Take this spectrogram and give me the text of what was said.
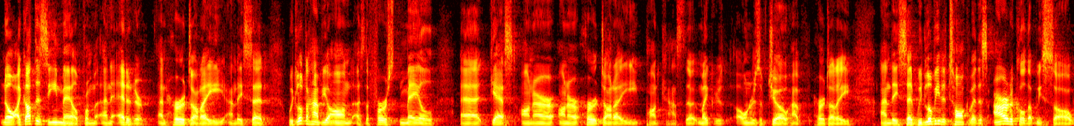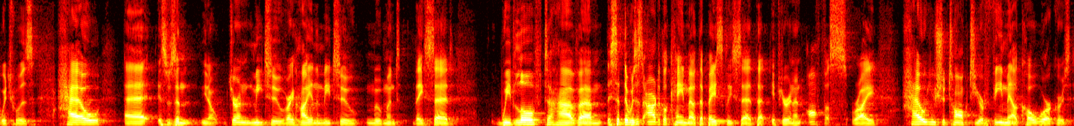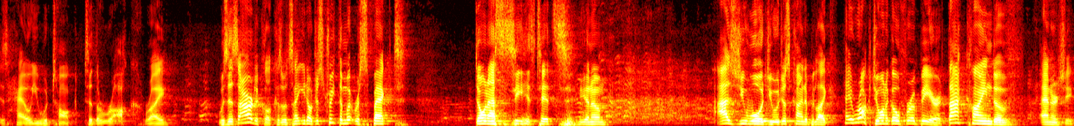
No, I got this email from an editor and her.ie, and they said, We'd love to have you on as the first male uh, guest on our on our her.ie podcast. The micro- owners of Joe have her.ie, and they said, We'd love you to talk about this article that we saw, which was how uh, this was in, you know, during Me Too, very high in the Me Too movement. They said, We'd love to have, um, they said there was this article came out that basically said that if you're in an office, right, how you should talk to your female co-workers is how you would talk to The Rock, right? Was this article, because it was saying, you know, just treat them with respect. Don't ask to see his tits, you know? As you would, you would just kind of be like, hey, Rock, do you want to go for a beer? That kind of energy.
